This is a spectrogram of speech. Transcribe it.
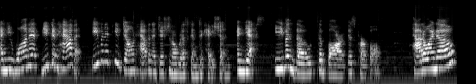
and you want it, you can have it, even if you don't have an additional risk indication. And yes, even though the bar is purple. How do I know?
